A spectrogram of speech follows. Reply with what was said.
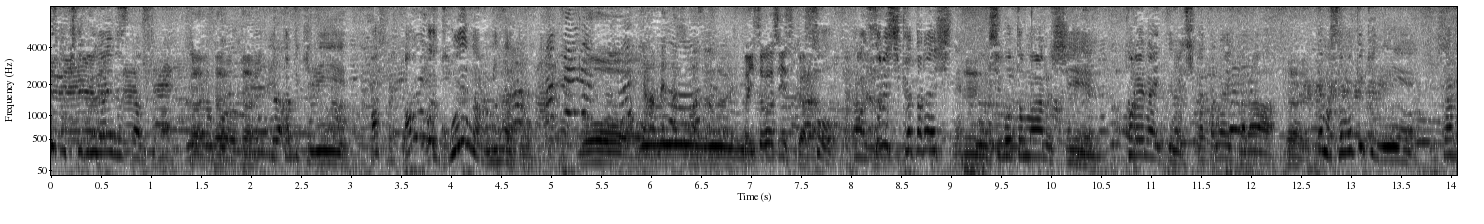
東京の人来てくれないですかとかいろいろこうはい。はいはい。言った時にあ案外来ねえんだなみんなと。思ってもう、まあ、忙しいですから。そう。あそれ仕方ないしね、仕事もあるし、来れないっていうのは仕方ないから、い。でもその時になん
